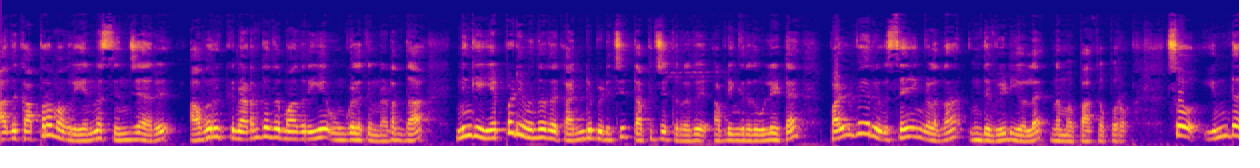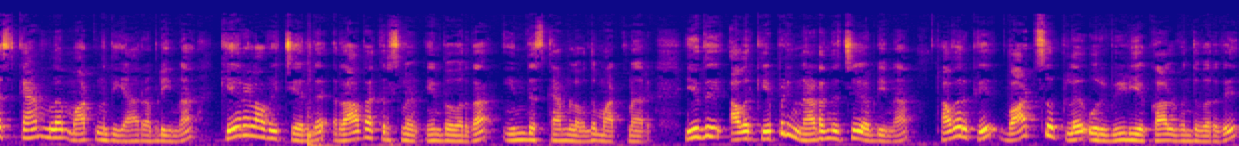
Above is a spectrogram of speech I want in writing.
அதுக்கப்புறம் அவர் என்ன செஞ்சார்? அவருக்கு நடந்தது மாதிரியே உங்களுக்கு நடந்தா நீங்கள் எப்படி வந்து அதை கண்டுபிடிச்சு தப்பிச்சுக்கிறது அப்படிங்கிறது உள்ளிட்ட பல்வேறு விஷயங்களை தான் இந்த வீடியோவில் நம்ம பார்க்க போகிறோம் ஸோ இந்த ஸ்கேமில் மாட்டினது யார் அப்படின்னா கேரளாவை சேர்ந்த ராதாகிருஷ்ணன் என்பவர் தான் இந்த ஸ்கேமில் வந்து மாட்டினார். இது அவருக்கு எப்படி நடந்துச்சு அப்படின்னா அவருக்கு வாட்ஸ்அப்பில் ஒரு வீடியோ கால் வந்து வருது.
